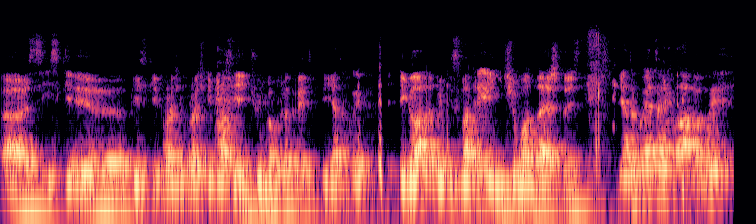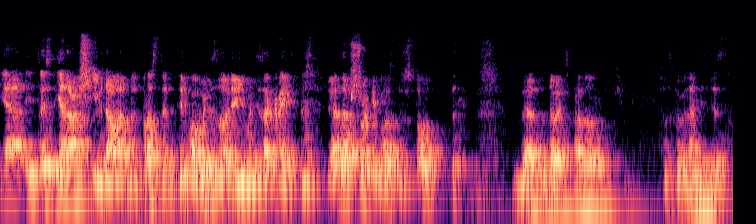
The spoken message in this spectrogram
э, сиськи, э, письки и прочее, прочее, и просто я ничего не могу закрыть. И я такой, и главное, вы не смотрели ничего, знаешь, то есть я такой, это реклама, вы, я, и, то есть я вообще не виноват, блин, просто это дерьмо вылезло, и его не закрыть. И она в шоке просто, что? Да, ну давайте продолжим. Воспоминания с детства.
